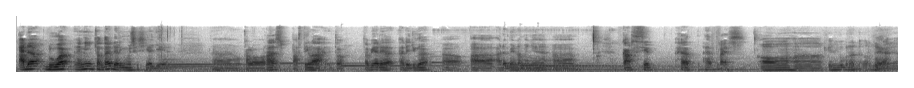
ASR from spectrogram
ada dua ini contohnya dari musisi aja ya. Uh, kalau Ras pastilah itu. Tapi ada ada juga uh, uh, ada band namanya uh, Car Seat Head Headrest. oh ha, kayaknya gue pernah dengar deh Iya. kayaknya.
